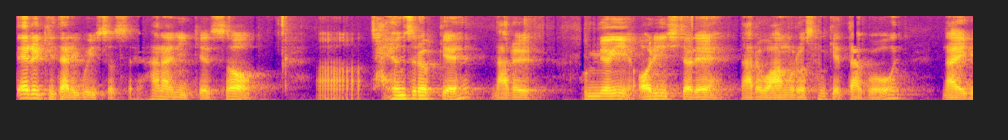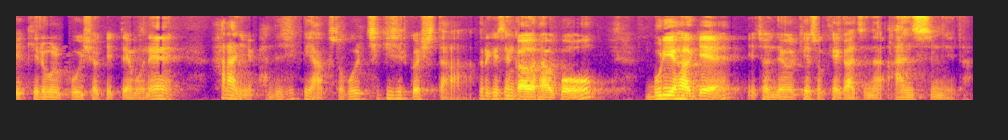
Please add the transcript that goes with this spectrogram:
때를 기다리고 있었어요. 하나님께서 어, 자연스럽게 나를 분명히 어린 시절에 나를 왕으로 삼겠다고 나에게 기름을 부으셨기 때문에 하나님이 반드시 그 약속을 지키실 것이다. 그렇게 생각을 하고 무리하게 이 전쟁을 계속해 가지는 않습니다.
